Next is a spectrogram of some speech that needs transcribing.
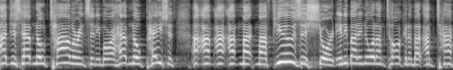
I just have no tolerance anymore. I have no patience. I, I, I, my, my fuse is short. Anybody know what I'm talking about? I'm tired.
